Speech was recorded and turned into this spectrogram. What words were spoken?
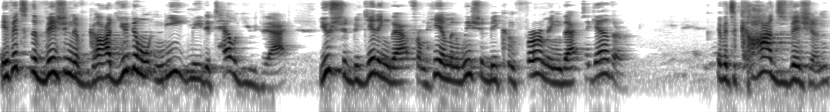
If it's the vision of God, you don't need me to tell you that. You should be getting that from Him, and we should be confirming that together. If it's God's vision,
